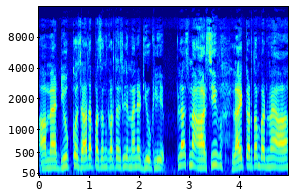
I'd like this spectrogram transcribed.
आ, मैं ड्यूक को ज़्यादा पसंद करता हूँ इसलिए मैंने ड्यूक लिए। प्लस मैं RC लाइक करता हूँ बट मैं आ,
